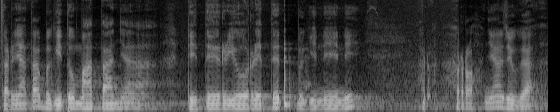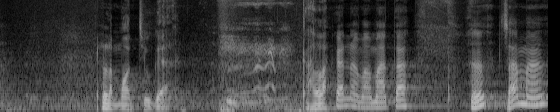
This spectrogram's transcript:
Ternyata begitu matanya deteriorated begini ini, rohnya juga lemot juga. Kalah kan sama mata? Hah? Sama.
